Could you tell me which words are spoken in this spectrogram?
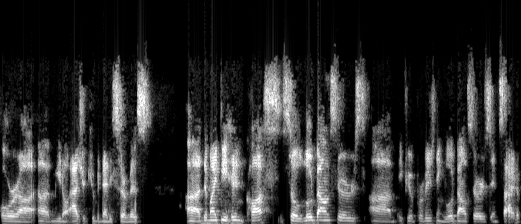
or uh, um, you know Azure Kubernetes Service. Uh, there might be hidden costs. So load balancers, um, if you're provisioning load balancers inside of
